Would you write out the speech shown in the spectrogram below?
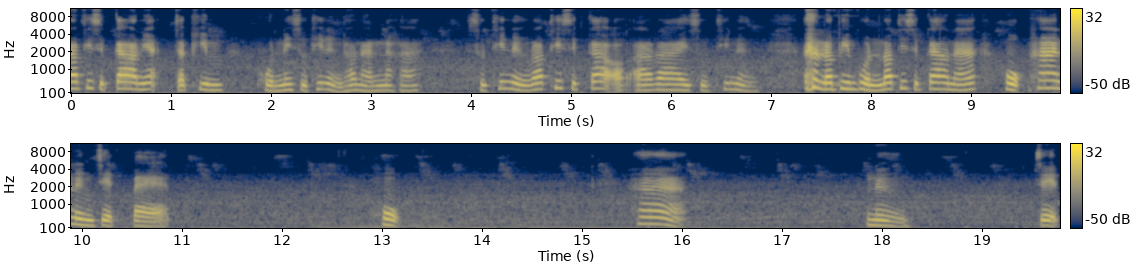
รอบที่ 19 เนี้ยจะพิมพ์ผลในสูตรที่ 1 เท่านั้นนะคะ สูตรที่ 1 รอบที่ 19 ออกอะไรสูตรที่ 1 เราพิมพ์ผลรอบที่ 19 นะ 6 5 1 7 8 6 5 1 7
